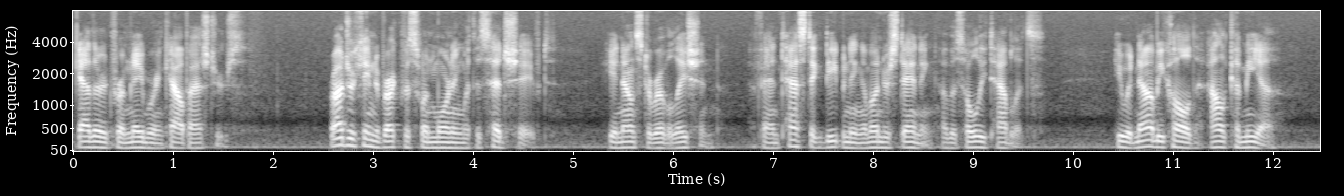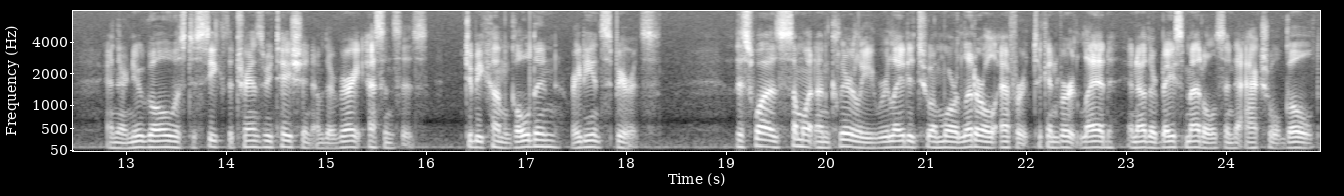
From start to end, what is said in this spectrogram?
gathered from neighboring cow pastures. Roger came to breakfast one morning with his head shaved. He announced a revelation, a fantastic deepening of understanding of his holy tablets. He would now be called Alchemia, and their new goal was to seek the transmutation of their very essences to become golden, radiant spirits this was, somewhat unclearly, related to a more literal effort to convert lead and other base metals into actual gold.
